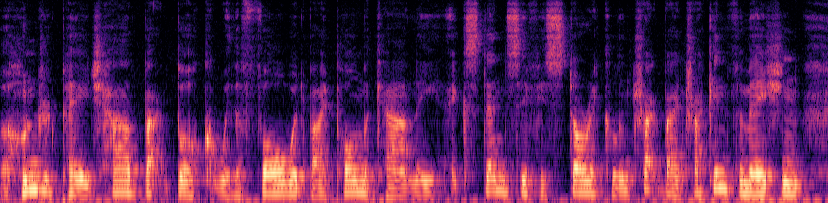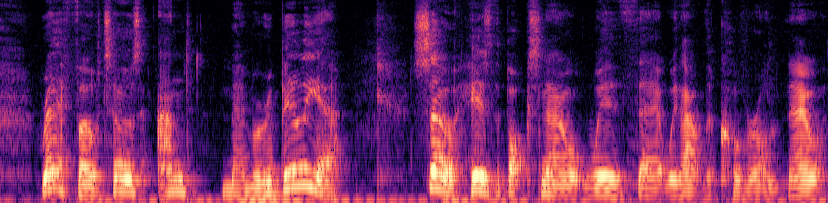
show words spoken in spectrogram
A 100 page hardback book with a foreword by Paul McCartney, extensive historical and track by track information, rare photos and memorabilia. So here's the box now with uh, without the cover on. Now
